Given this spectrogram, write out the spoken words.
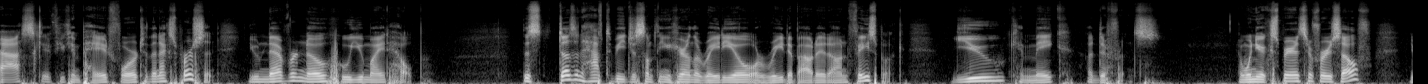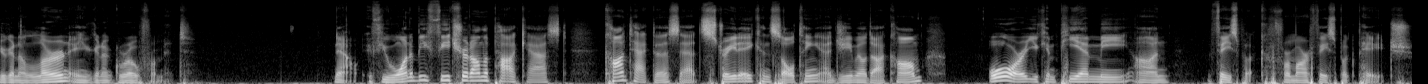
Ask if you can pay it forward to the next person. You never know who you might help. This doesn't have to be just something you hear on the radio or read about it on Facebook. You can make a difference. And when you experience it for yourself, you're going to learn and you're going to grow from it. Now, if you want to be featured on the podcast, contact us at straightaconsulting at gmail.com or you can PM me on Facebook from our Facebook page.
